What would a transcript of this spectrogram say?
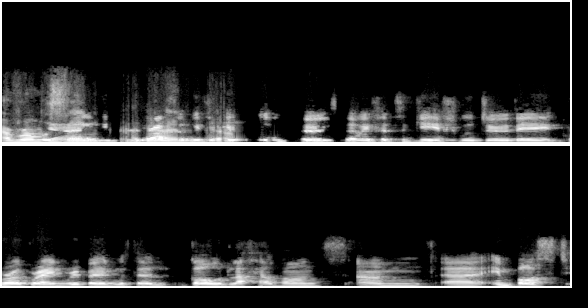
everyone was yeah, again, yeah. too. so if it's a gift we'll do the grosgrain ribbon with the gold la Fervence um, uh, embossed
